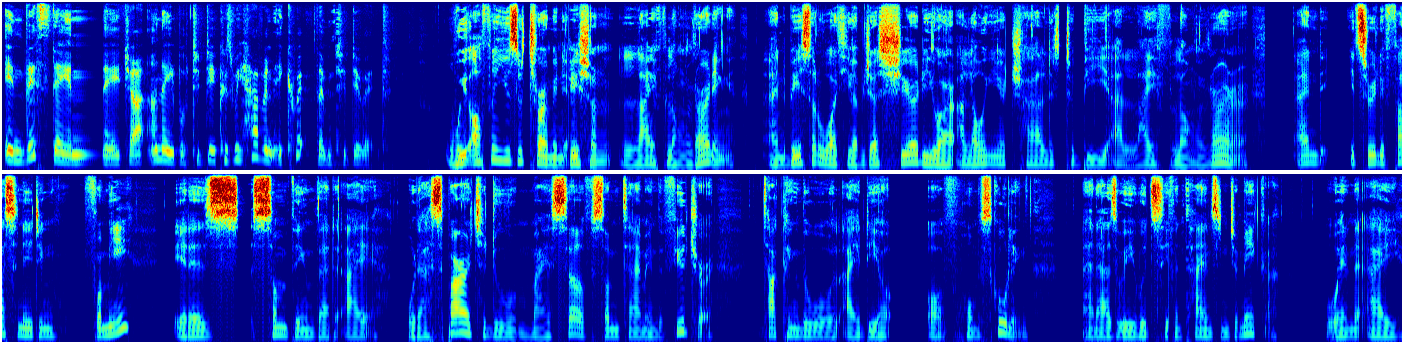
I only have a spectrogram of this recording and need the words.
in this day and age are unable to do because we haven't equipped them to do it. We often use the term in education lifelong learning, and based on what you have just shared, you are allowing your child to be a lifelong learner. And it's really fascinating for me. It is something that I would aspire to do myself sometime in the future, tackling the whole idea of homeschooling. And as we would say times in Jamaica, when I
